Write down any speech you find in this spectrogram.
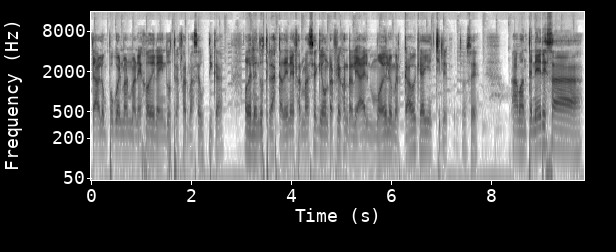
te habla un poco del mal manejo de la industria farmacéutica o de la industria de las cadenas de farmacia, que es un reflejo en realidad del modelo de mercado que hay en Chile. Entonces, a mantener esa,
